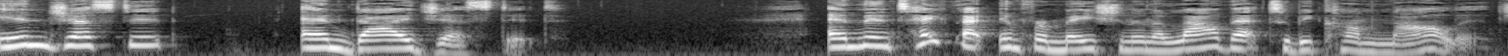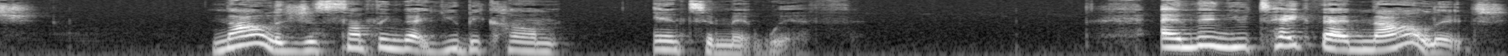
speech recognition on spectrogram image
ingest it, and digest it. And then take that information and allow that to become knowledge. Knowledge is something that you become intimate with. And then you take that knowledge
